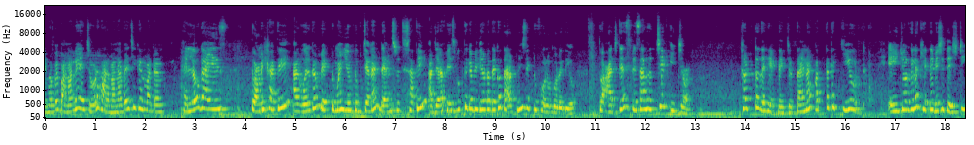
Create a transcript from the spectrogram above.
এভাবে বানালে এচোর হার মানাবে চিকেন মাটন হ্যালো গাইস তো আমি সাথী আর welcome back to my YouTube channel dance with Sathi. আর যারা ফেসবুক থেকে ভিডিওটা দেখো, তারা প্লিজ একটু ফলো করে দিও। তো আজকে স্পেশাল হচ্ছে ইচড়। ছোট্ট দেখে একটা ইঁচড়, তাই না? কতটা কিউট এই ইঁচড়গুলো খেতে বেশি টেস্টি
